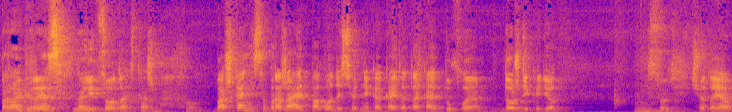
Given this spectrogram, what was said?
прогресс на лицо, так скажем. Башка не соображает, погода сегодня какая-то такая тухлая, дождик идет. Не суть, что-то я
